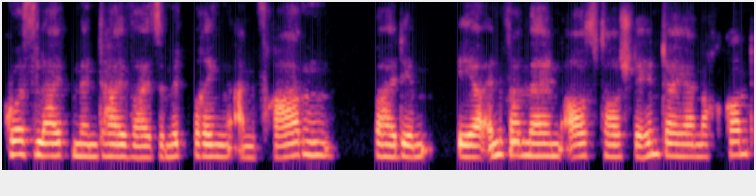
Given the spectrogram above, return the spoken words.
Kursleitenden teilweise mitbringen an Fragen bei dem eher informellen Austausch, der hinterher noch kommt,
